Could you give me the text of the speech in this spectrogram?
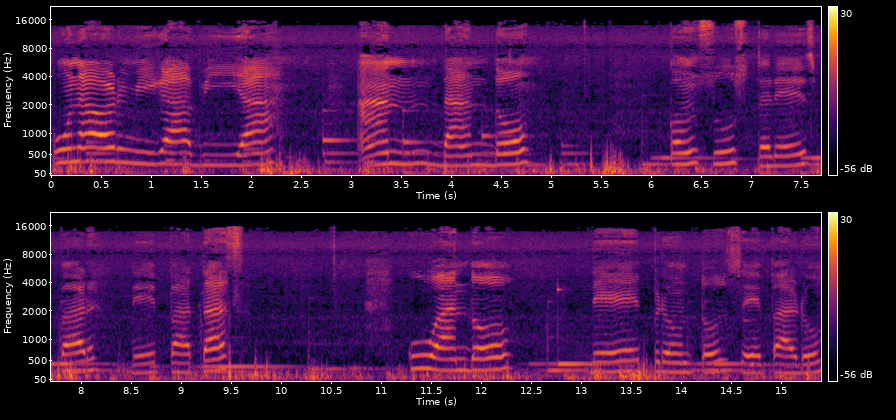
Una hormiga había andando con sus tres par de patas cuando de pronto se paró.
